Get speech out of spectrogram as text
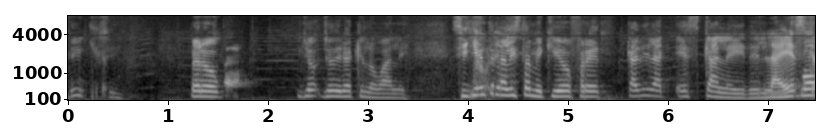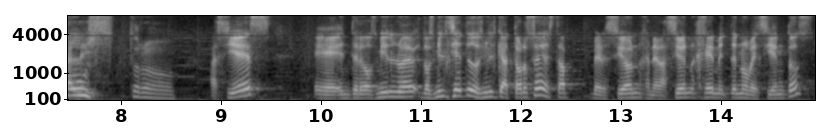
Sí, sí. Pero yo, yo diría que lo vale. Siguiente en la lista, mi querido Fred, Cadillac Escalade, el la monstruo. Así es. Eh, entre 2009, 2007 y 2014, esta versión generación GMT 900,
